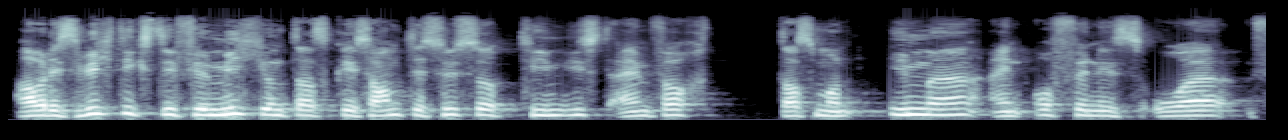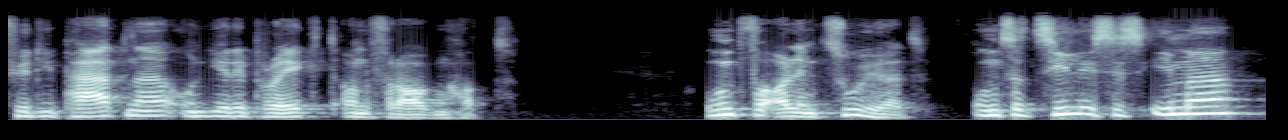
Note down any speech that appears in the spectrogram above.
Aber das Wichtigste für mich und das gesamte SysOp-Team ist einfach, dass man immer ein offenes Ohr für die Partner und ihre Projektanfragen hat. Und vor allem zuhört. Unser Ziel ist es immer,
